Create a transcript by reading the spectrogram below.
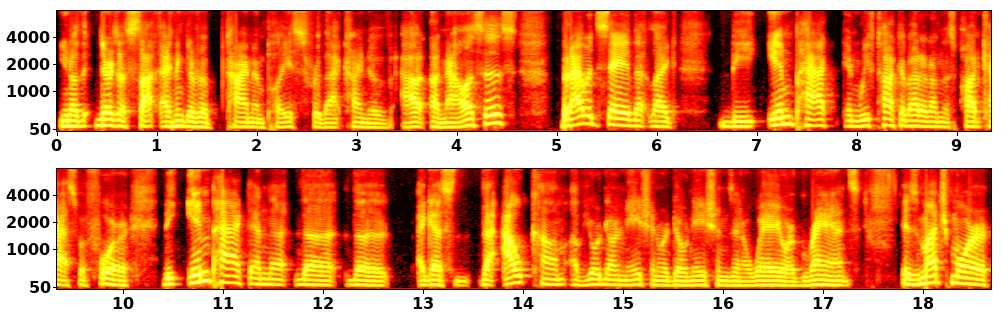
you know there's a i think there's a time and place for that kind of analysis. But i would say that like the impact and we've talked about it on this podcast before the impact and the the the i guess the outcome of your donation or donations in a way or grants is much more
